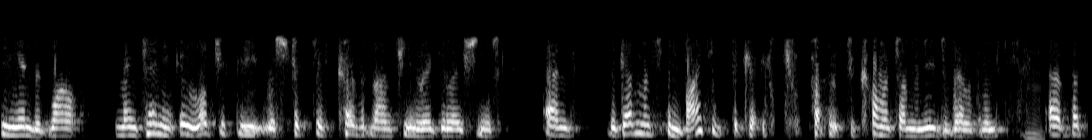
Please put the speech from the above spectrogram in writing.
being ended while maintaining illogically restrictive COVID 19 regulations and the government's invited the public to comment on the new development, mm. uh, but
